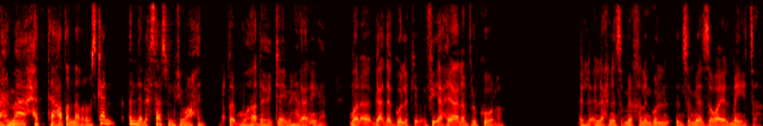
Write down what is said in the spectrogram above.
يعني ما حتى اعطى النظرة بس كان عنده الإحساس إنه في واحد طيب مو هذا هي جاي من هذا يعني المكان. ما أنا قاعد أقول لك في أحيانا في الكورة اللي إحنا نسميها خلينا نقول نسميها الزوايا الميتة.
